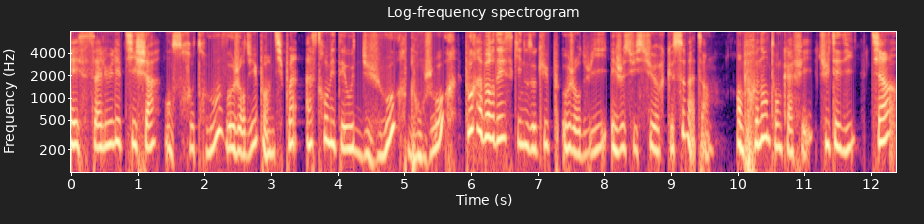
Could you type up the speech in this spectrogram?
Et salut les petits chats On se retrouve aujourd'hui pour un petit point astrométéo du jour, bonjour, pour aborder ce qui nous occupe aujourd'hui et je suis sûre que ce matin, en prenant ton café, tu t'es dit, tiens,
